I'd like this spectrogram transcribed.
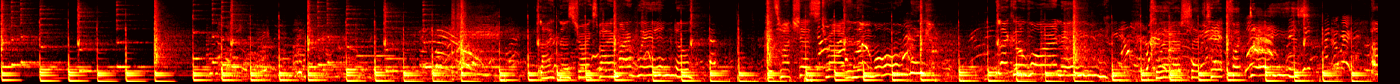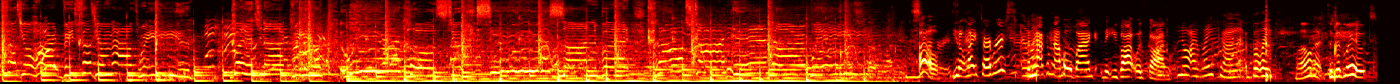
Like Starburst? Then how come that whole bag that you got was gone? No, I like them, but like, Well, that's a good loot.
